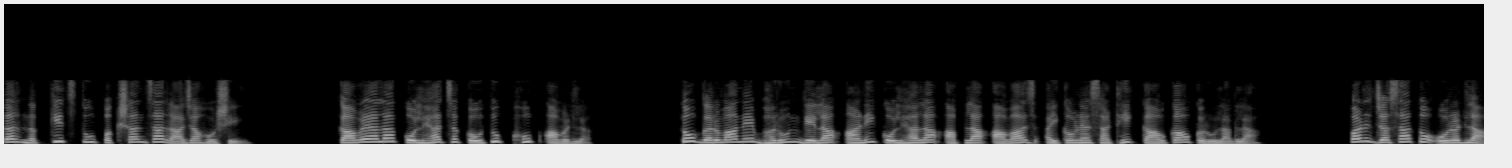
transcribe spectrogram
तर नक्कीच तू पक्ष्यांचा राजा होशील. कावळ्याला कोल्ह्याचं कौतुक खूप आवडलं. तो गर्वाने भरून गेला आणि कोल्ह्याला आपला आवाज ऐकवण्यासाठी कावकाव करू लागला. पण जसा तो ओरडला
